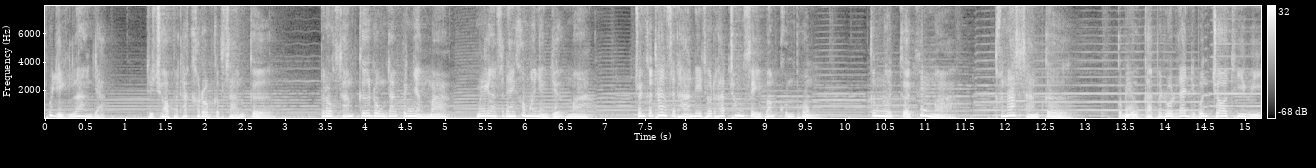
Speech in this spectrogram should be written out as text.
ผู้หญิงร่างยักษ์ที่ชอบประทักคารมกับสามเกอตลกสามเกอโด่งดังเป็นอย่างมาก มีงานแสดงเข้ามาอย่างเยอะมาก จนกระทั่งสถานีโทรทัศน์ช่องสี่บางขุนพรมกำเนิดเกิดขึ้นมา คณะสามเกอก็มีโอกาสไปรวดแล่นอยู่บนจอทีวี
